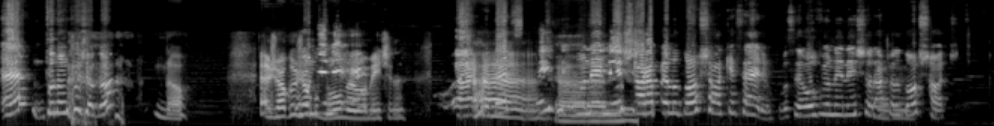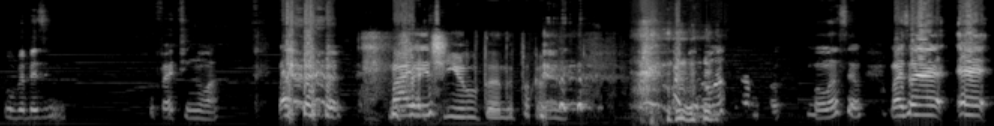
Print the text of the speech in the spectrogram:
É? Tu nunca jogou? não. É, jogo um jogo neném... bom normalmente, né? É, ah, o neném chora pelo DualShock, é sério. Você ouve o neném chorar pelo DualShock. O bebezinho. O fetinho lá. Mas. Fetinho lutando pra caramba. não nasceu, não nasceu. Mas é, é.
